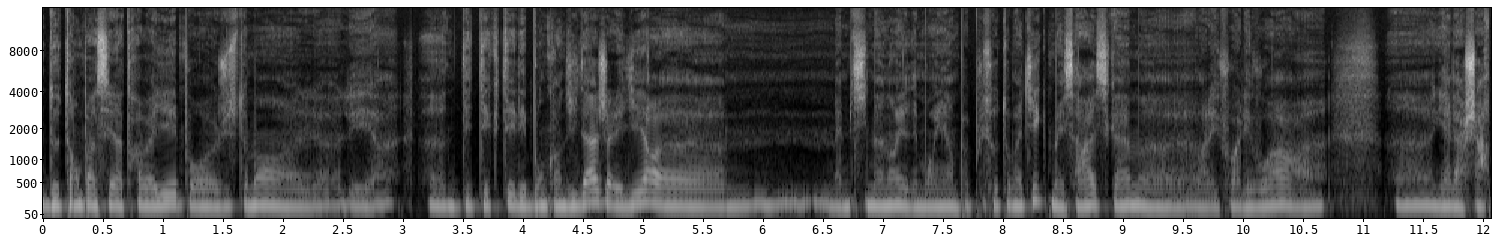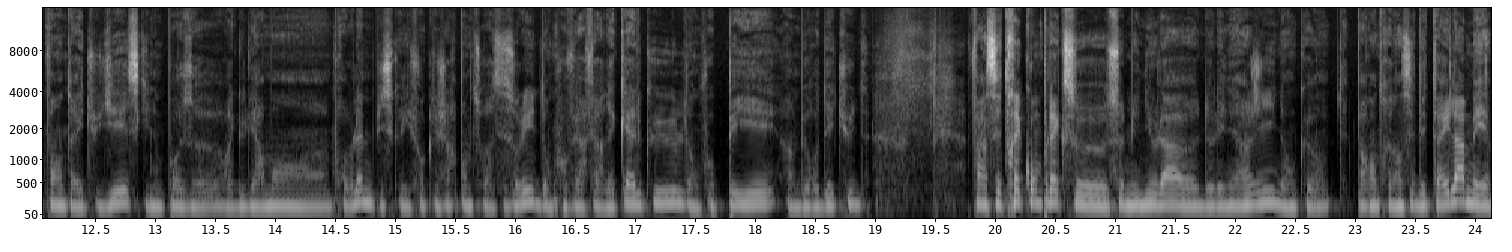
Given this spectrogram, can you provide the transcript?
de temps passé à travailler pour justement les, détecter les bons candidats, j'allais dire, même si maintenant il y a des moyens un peu plus automatiques, mais ça reste quand même, euh, il faut aller voir. Euh, euh, il y a la charpente à étudier, ce qui nous pose régulièrement un problème, puisqu'il faut que les charpentes soient assez solides, donc il faut faire faire des calculs, donc il faut payer un bureau d'études. Enfin, c'est très complexe ce milieu-là de l'énergie, donc peut-être pas rentrer dans ces détails-là, mais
